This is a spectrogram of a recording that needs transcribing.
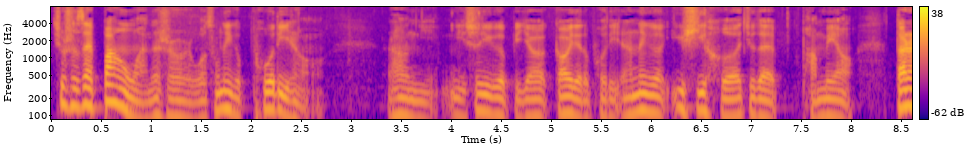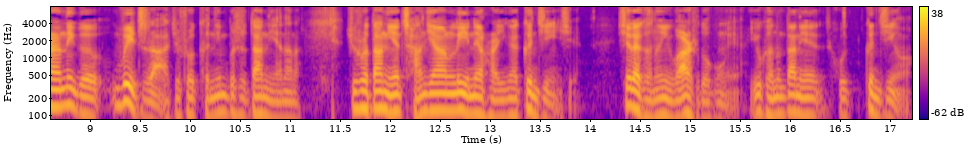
就是在傍晚的时候，我从那个坡地上，然后你你是一个比较高一点的坡地，然后那个玉溪河就在旁边哦。当然那个位置啊，就说肯定不是当年的了，就说当年长江离那会儿应该更近一些，现在可能有个二十多公里，有可能当年会更近啊、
